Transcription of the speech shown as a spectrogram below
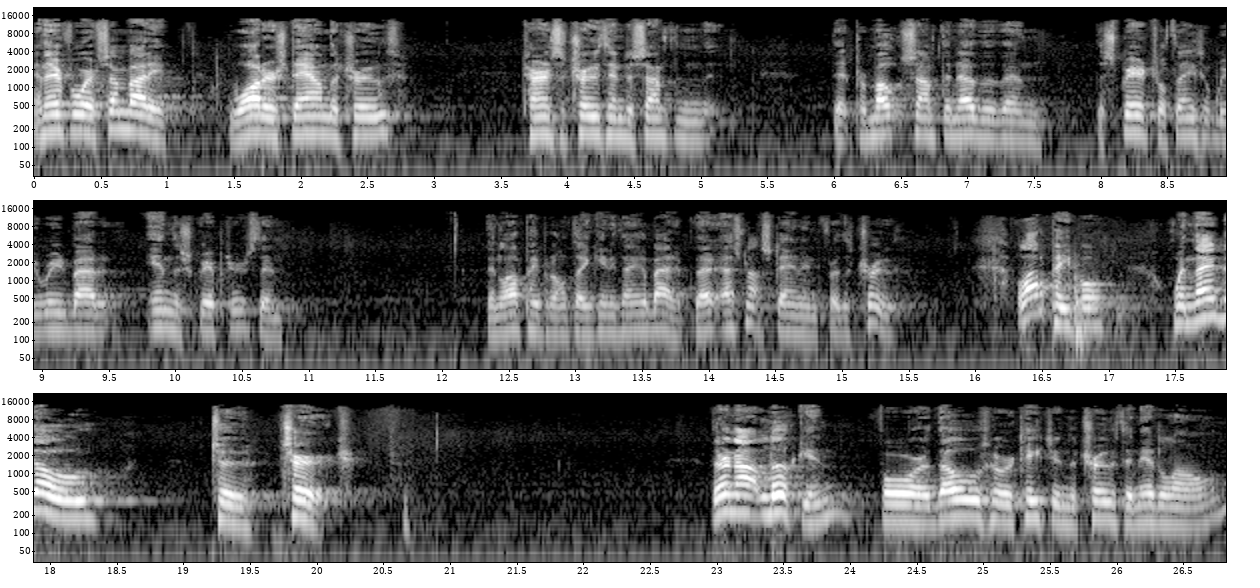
And therefore, if somebody waters down the truth, turns the truth into something that, that promotes something other than the spiritual things that we read about in the scriptures, then then a lot of people don't think anything about it. That's not standing for the truth. A lot of people, when they go to church, they're not looking for those who are teaching the truth in it alone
